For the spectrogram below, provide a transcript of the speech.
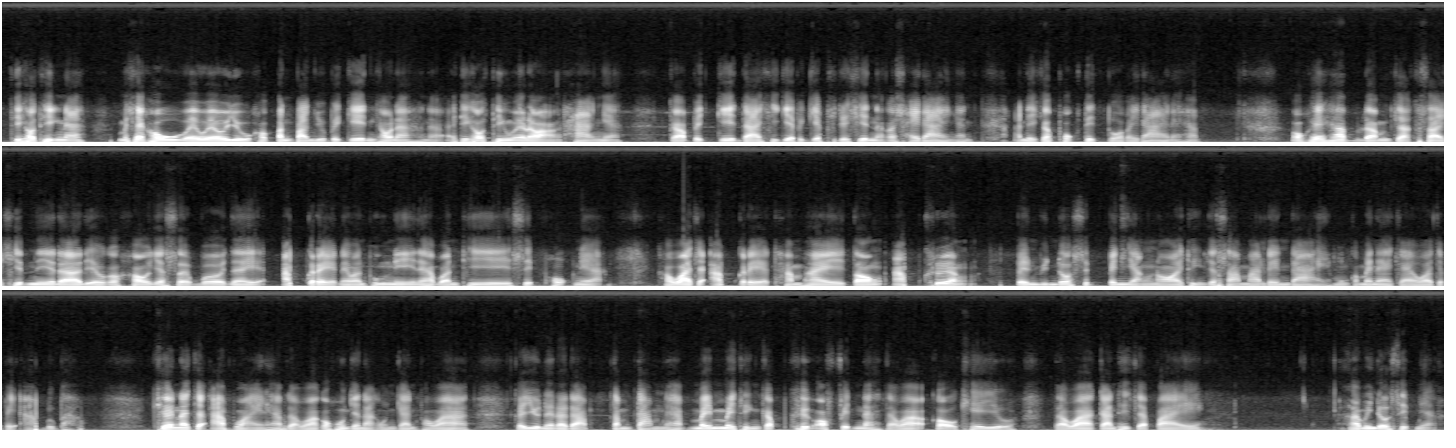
ที่เขาทิ้งนะ ไม่ใช่เขาเวลเวอยู่เขาปั่นๆอยู่ไปกรีดเขานะนะไอ้ที่เขาทิ้งไว้ระหว่างทางเนี้ยก็ไปกรีดได้ขี้เกียจไปเก็บทีละชิ้นนะก็ใช้ได้งั้น อันนี้ก็พกติดตัวไปได้นะครับโอเคครับ หลังจากใส่คลิปนี้แล้ว เดี๋ยวก็เขาจะเซิร์ฟเวอร์ในอัปเกรดในวันพรุ่งนี้นะครับ วันที่ 16 เนี่ยเขาว่าจะอัปเกรดทำให้ต้องอัพเครื่อง เป็น Windows 10 เป็นอย่างน้อยถึงจะสามารถเล่นได้ผมก็ไม่แน่ใจว่าจะไปอัพหรือเปล่า เครื่องน่าจะอัพไหวนะครับ แต่ว่าก็คงจะหนักเหมือนกันเพราะว่าก็อยู่ในระดับต่ำๆนะครับ ไม่ไม่ถึงกับเครื่องออฟฟิศนะ แต่ว่าก็โอเคอยู่ แต่ว่าการที่จะไปหา Windows 10 เนี่ย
